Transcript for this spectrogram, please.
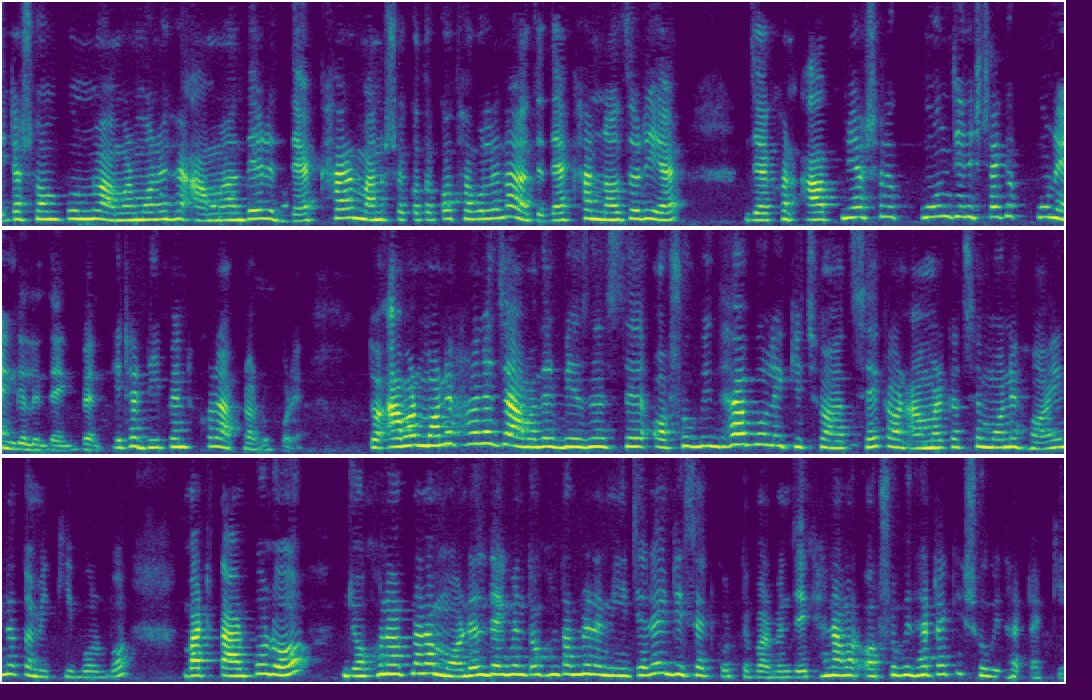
এটা সম্পূর্ণ আমার মনে হয় আমাদের দেখার মানসিকতা কথা বলে না, যে দেখার নজরিয়া যে এখন আপনি আসলে কোন জিনিসটাকে কোন অ্যাঙ্গেলে দেখবেন, এটা ডিপেন্ড করে আপনার উপরে। তো আমার মনে হয় না যে আমাদের বিজনেসে অসুবিধা বলে কিছু আছে, কারণ আমার কাছে মনে হয় না তো আমি কি বলব। বাট তারপরও যখন আপনারা মডেল দেখবেন, তখন তো আপনারা নিজেরাই ডিসাইড করতে পারবেন যে এখানে আমার অসুবিধাটা কি, সুবিধাটা কি।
